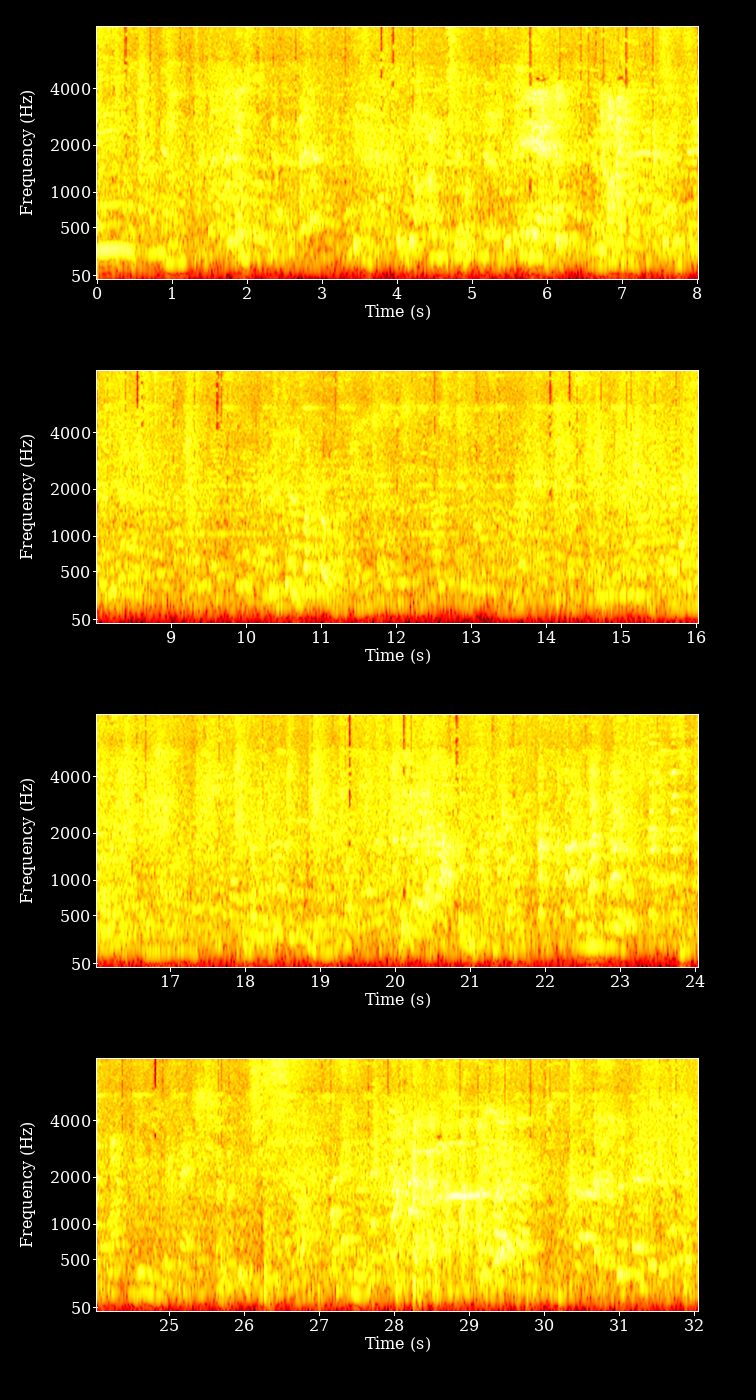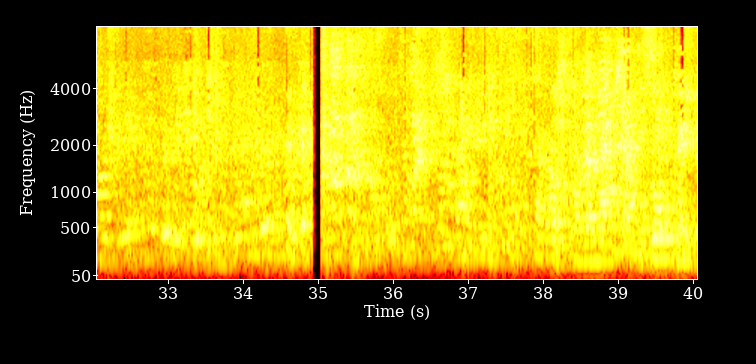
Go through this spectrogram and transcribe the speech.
Yeah. Vital questions. He back over. Thank you. One day,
